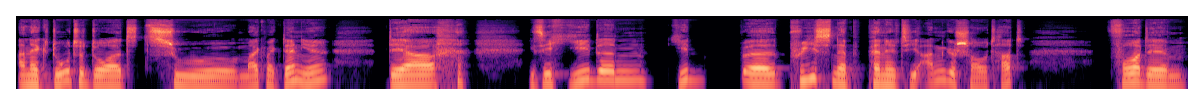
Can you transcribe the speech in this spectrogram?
Anekdote dort zu Mike McDaniel, der sich jeden jeden äh, Pre-Snap-Penalty angeschaut hat vor dem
